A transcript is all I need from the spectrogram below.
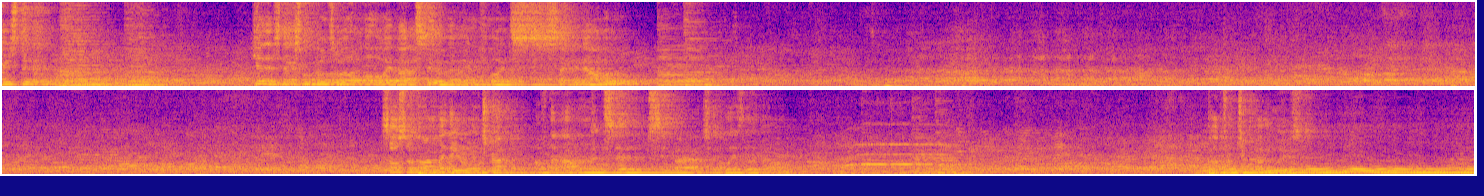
acoustic. Yeah, this next one goes well all the way back to uh, Pink Floyd's second album. It's also apparently the only track off the album that uh, Syd Barrett actually plays a little bit on. Apart from Jugband Blues.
